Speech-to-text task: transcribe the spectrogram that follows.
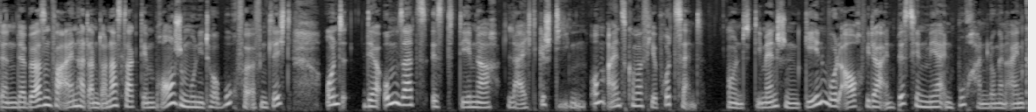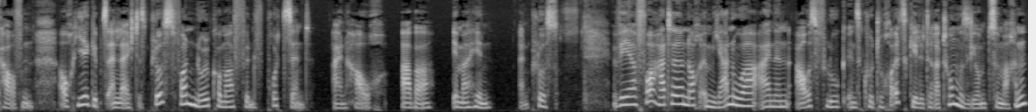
denn der Börsenverein hat am Donnerstag den Branchenmonitor Buch veröffentlicht und der Umsatz ist demnach leicht gestiegen, um 1,4 Prozent. Und die Menschen gehen wohl auch wieder ein bisschen mehr in Buchhandlungen einkaufen. Auch hier gibt's ein leichtes Plus von 0,5 Prozent. Ein Hauch, aber immerhin ein Plus. Wer vorhatte, noch im Januar einen Ausflug ins Kultucholski Literaturmuseum zu machen,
